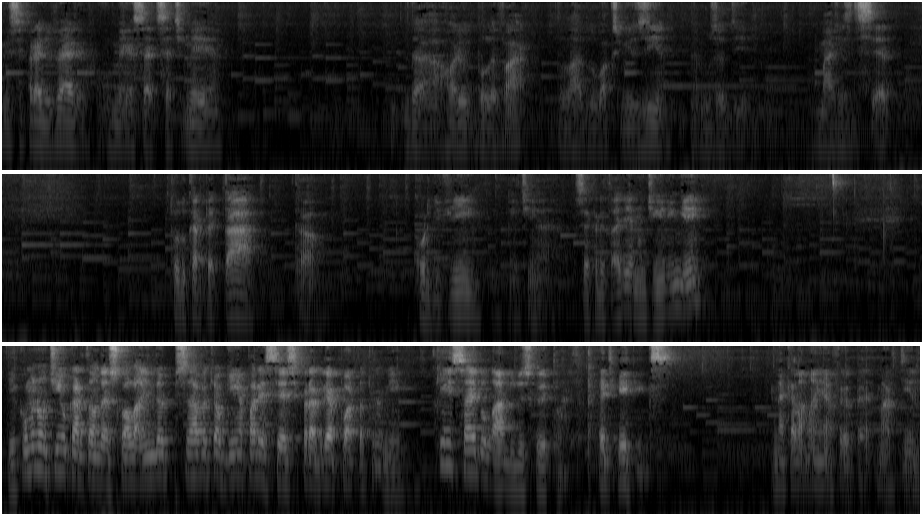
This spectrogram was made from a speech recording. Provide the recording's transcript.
nesse prédio velho, o 6776 da Hollywood Boulevard, do lado do Wax Museum, né, Museu de Imagens de Cera. Todo carpetado, tal, cor de vinho, tinha secretaria, não tinha ninguém. E como não tinha o cartão da escola ainda, eu precisava que alguém aparecesse para abrir a porta para mim. Quem sai do lado do escritório do Pat Hicks? Naquela manhã foi o Pat Martino.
